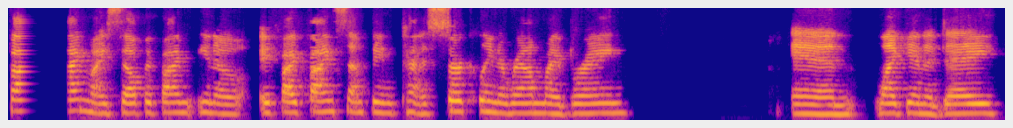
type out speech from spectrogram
find myself, if I'm, you know, if I find something kind of circling around my brain and like in a day,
